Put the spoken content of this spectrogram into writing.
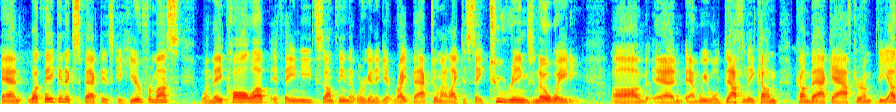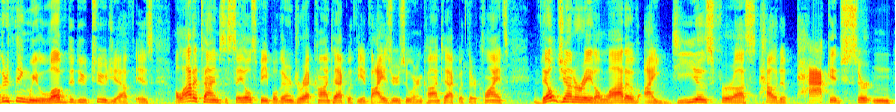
And what they can expect is to hear from us when they call up. If they need something, that we're going to get right back to them. I like to say two rings, no waiting. Um, and and we will definitely come come back after them. The other thing we love to do too, Jeff, is a lot of times the salespeople they're in direct contact with the advisors who are in contact with their clients. They'll generate a lot of ideas for us how to package certain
